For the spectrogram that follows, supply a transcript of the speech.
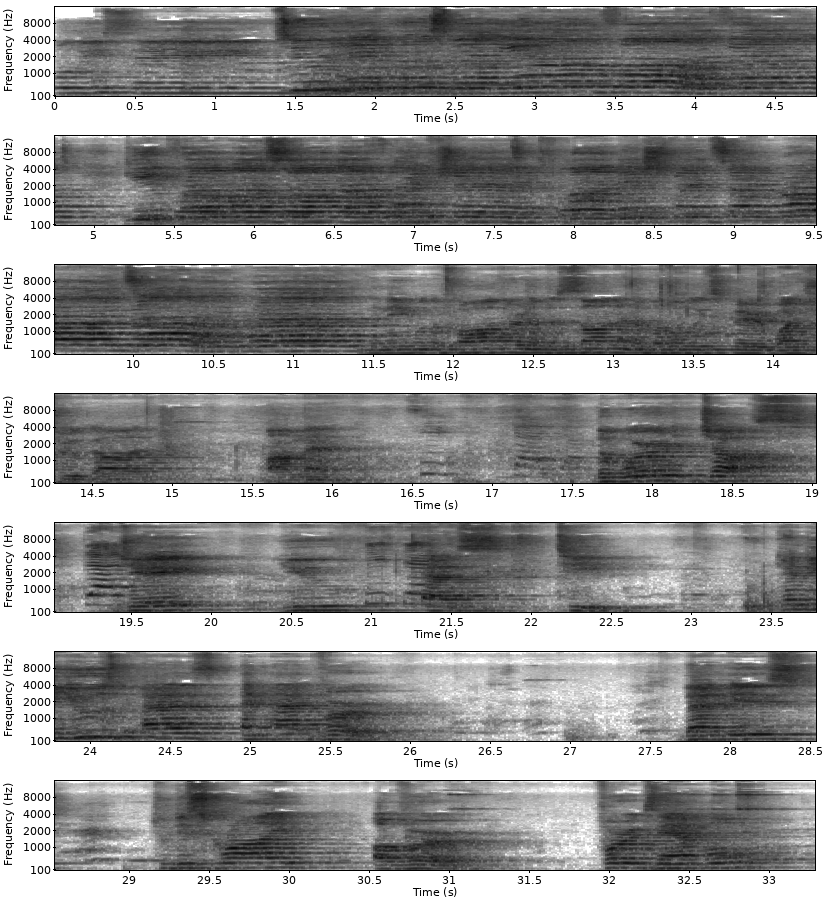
Holy sing. To him whose will you fulfilled, keep from us all afflictions, punishments, and rods of wrath. In the name of the Father, and of the Son, and of the Holy Spirit, one true God. Amen. The word just, J U S T, can be used as an adverb that is to describe a verb. For example,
